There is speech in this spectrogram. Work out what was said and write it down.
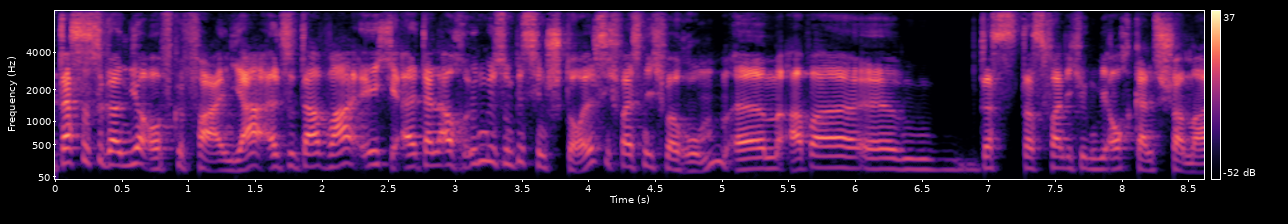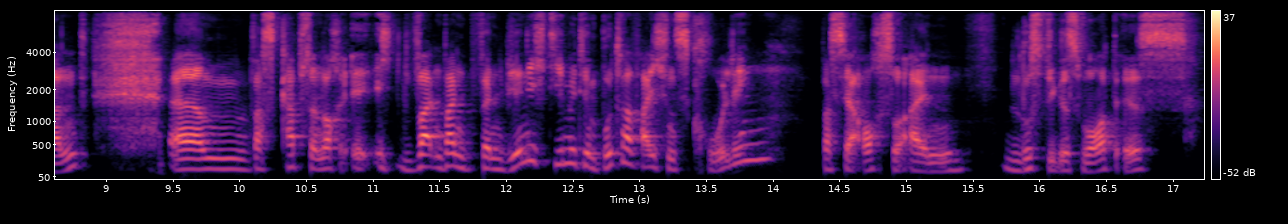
Das ist sogar mir aufgefallen, ja. Also da war ich äh, dann auch irgendwie so ein bisschen stolz. Ich weiß nicht warum, ähm, aber ähm, das, das fand ich irgendwie auch ganz charmant. Ähm, was gab's da noch? Ich, wann, wann, wenn wir nicht die mit dem butterweichen Scrolling, was ja auch so ein lustiges Wort ist,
